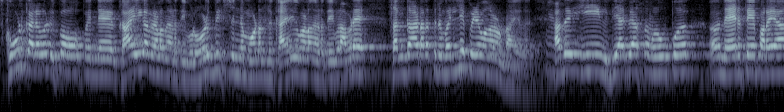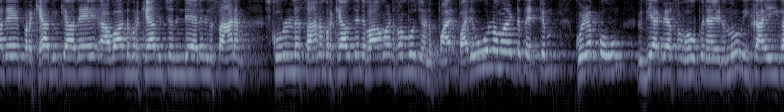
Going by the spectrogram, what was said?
സ്കൂൾ കലകൾ ഇപ്പോൾ പിന്നെ കായികമേള നടത്തിയപ്പോൾ ഒളിമ്പിക്സിന്റെ മോഡലിൽ കായികമേള നടത്തിയപ്പോൾ അവിടെ സംഘാടനത്തിന് വലിയ പിഴവാണ് ഉണ്ടായത്. അത് ഈ വിദ്യാഭ്യാസ വകുപ്പ് നേരത്തെ പറയാതെ പ്രഖ്യാപിക്കാതെ അവാർഡ് പ്രഖ്യാപിച്ചതിന്റെ അല്ലെങ്കിൽ സ്ഥാനം സ്കൂളിലെ സ്ഥാനം പ്രഖ്യാപിച്ചതിന്റെ ഭാഗമായിട്ട് സംഭവിച്ചാണ് പ- പരിപൂർണമായിട്ട് തെറ്റും കുഴപ്പവും വിദ്യാഭ്യാസ വകുപ്പിനായിരുന്നു ഈ കായിക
